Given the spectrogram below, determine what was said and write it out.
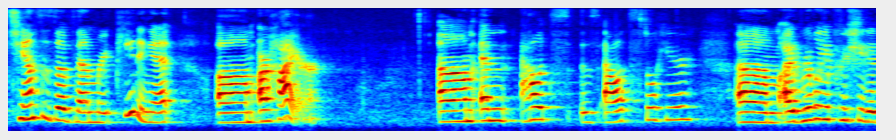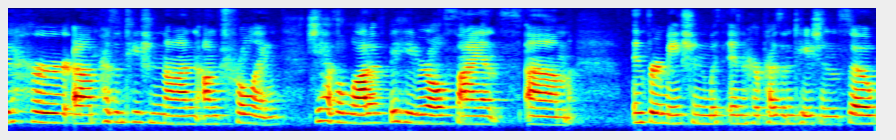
chances of them repeating it um, are higher. Um, and Alex, is Alex still here? Um, I really appreciated her um, presentation on, on trolling. She has a lot of behavioral science um, information within her presentation. So,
